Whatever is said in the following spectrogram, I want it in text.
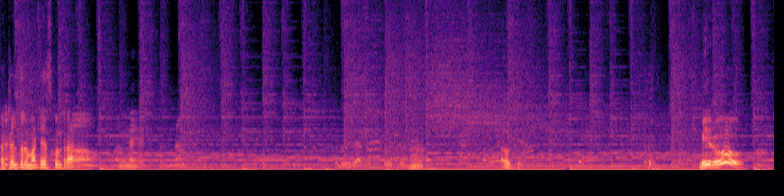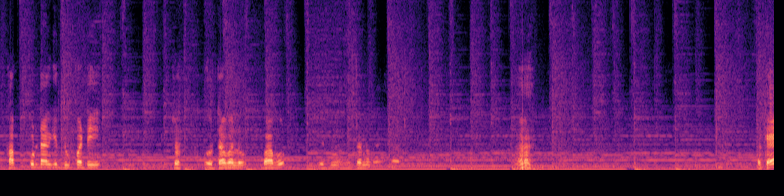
కట్టెలతో మంట వేసుకుంటారా. ఓకే. మీరు కప్పుకుంటానికి దుప్పటి టవలు బాబు ఎటు. ఓకే.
